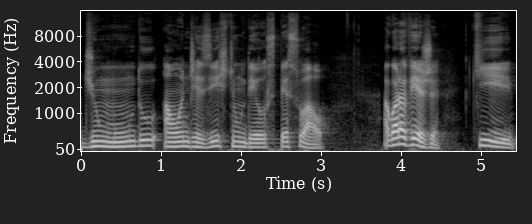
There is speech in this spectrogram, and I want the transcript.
de um mundo onde existe um Deus pessoal. Agora veja que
